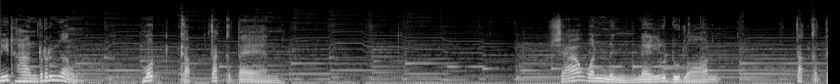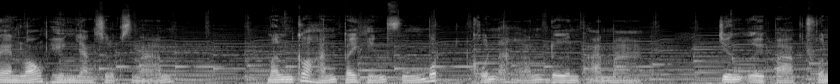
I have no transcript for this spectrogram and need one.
นิทานเรื่อง มดกับตั๊กแตน เช้าวันหนึ่งในฤดูร้อน ตั๊กแตนร้องเพลงอย่างสนุกสนาน มันก็หันไปเห็นฝูงมดขนอาหารเดินผ่านมา จึงเอ่ยปากชวน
